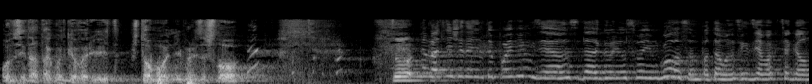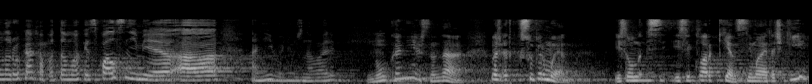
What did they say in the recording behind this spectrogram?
Он всегда так вот говорит, что бы ни произошло. то Ну, в отличие от этого тупой фильм, где он всегда говорил своим голосом, потом он этих девок тягал на руках, а потом их и спал с ними, а они его не узнавали. Ну, конечно, да. Знаешь, это как Супермен. Если, он, если Кларк Кент снимает очки,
